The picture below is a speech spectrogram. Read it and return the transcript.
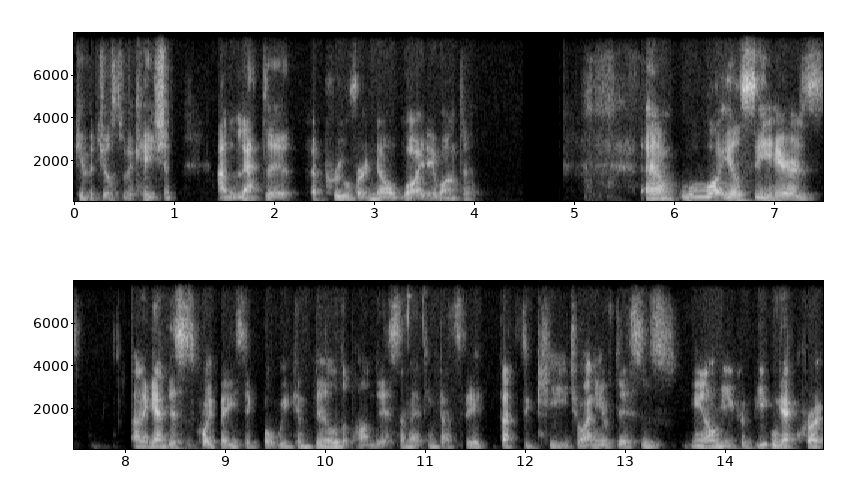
give a justification and let the approver know why they want it. Um, what you'll see here is and again, this is quite basic, but we can build upon this, and I think that's the that's the key to any of this. Is you know you could you can get quite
